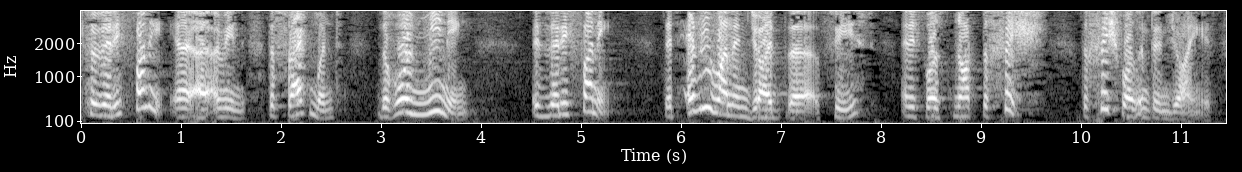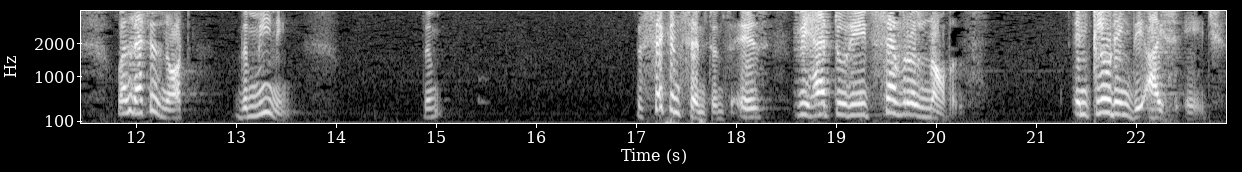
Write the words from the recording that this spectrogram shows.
it's a very funny, uh, uh, the fragment, the whole meaning is very funny, that everyone enjoyed the feast and it was not the fish. The fish wasn't enjoying it. Well, that is not the meaning. The, second sentence is, we had to read several novels, including the Ice Age.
